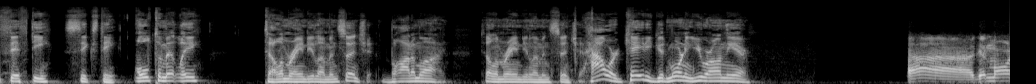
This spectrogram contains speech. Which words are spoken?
5060. Ultimately, tell them Randy Lemmon sent you. Bottom line, tell them Randy Lemmon sent you. Howard, Katie, good morning. You are on the air. Uh, good morning.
